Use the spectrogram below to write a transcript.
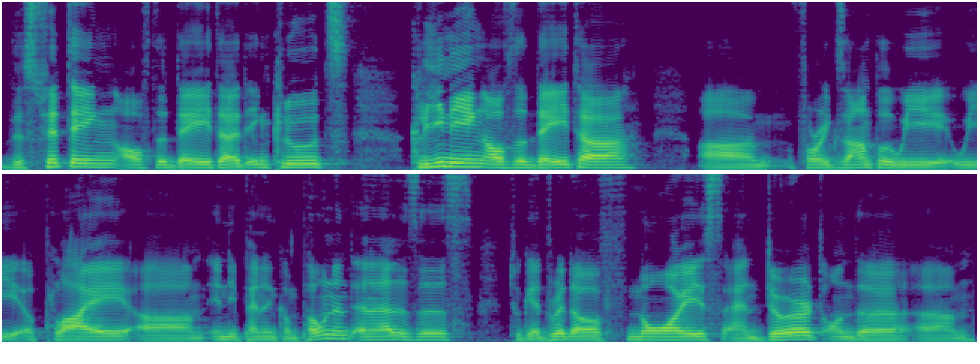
this fitting of the data. It includes cleaning of the data. Um, for example, we, we apply um, independent component analysis to get rid of noise and dirt on the, um,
